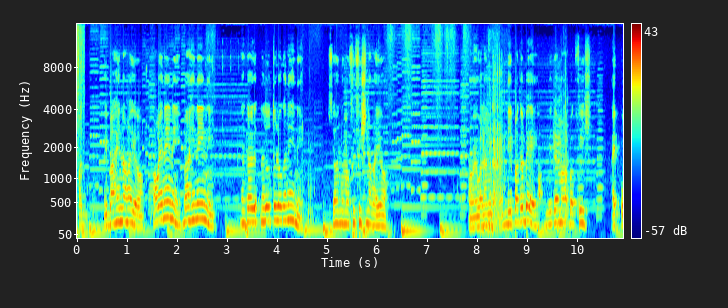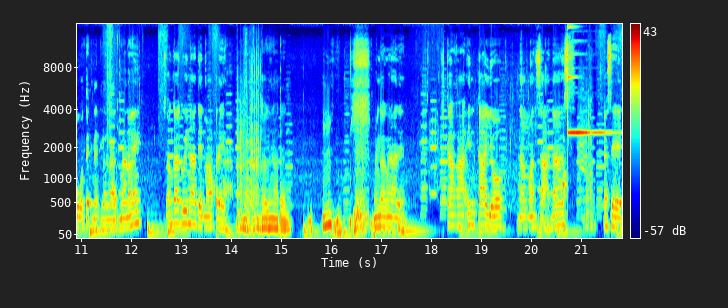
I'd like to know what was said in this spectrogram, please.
Pag may bahay na kayo, okay na yun eh. Bahay na yun eh. Nag- natutulugan na yun eh. So, ano, mag-fish na kayo. Okay, walang, hindi pa gabi eh. Hindi tayo makapag-fish. Ay, putek, naglalag man, okay? So, ang gagawin natin, mga pre. Ano, anong gagawin natin? Hmm? Anong gagawin natin? Kakain tayo ng mansanas. Kasi,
